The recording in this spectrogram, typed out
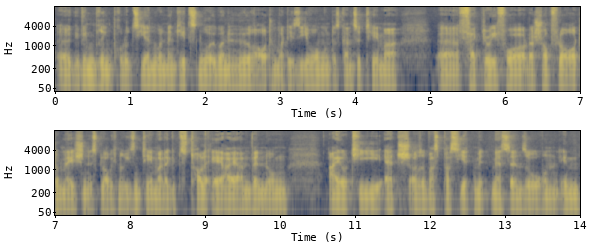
äh, gewinnbringend produzieren wollen, dann geht es nur über eine höhere Automatisierung und das ganze Thema äh, Factory Floor oder Shopfloor Automation ist, glaube ich, ein Riesenthema. Da gibt es tolle AI-Anwendungen. IoT, Edge, also was passiert mit Messsensoren im,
